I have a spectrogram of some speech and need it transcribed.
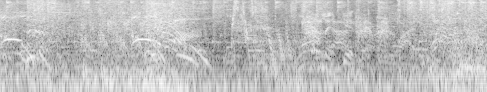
Oh! Oh! Come and get him!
